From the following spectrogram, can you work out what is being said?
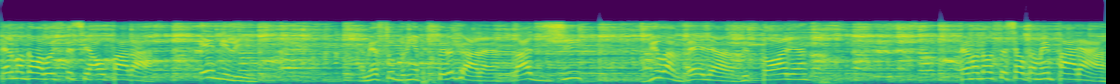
Quero mandar um alô especial para Emily, a minha sobrinha, pegar, né? Lá de Vila Velha, Vitória. Quero mandar um especial também para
